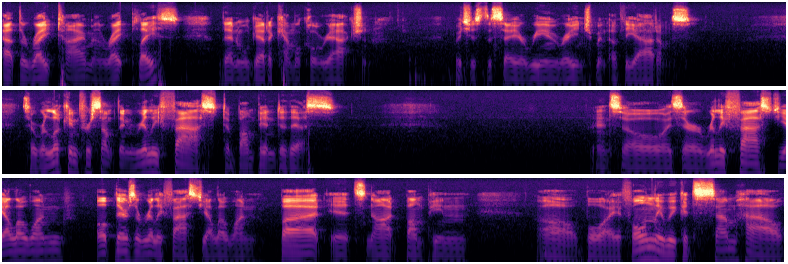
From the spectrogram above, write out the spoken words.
at the right time and the right place, then we'll get a chemical reaction which is to say a rearrangement of the atoms. So we're looking for something really fast to bump into this. And so is there a really fast yellow one? Oh, there's a really fast yellow one, but it's not bumping. Oh boy, if only we could somehow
